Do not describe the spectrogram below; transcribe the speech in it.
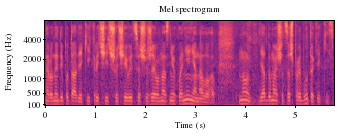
народний депутат, який кричить, що чаєві це ж уже у нас не уклонення налогів. Ну я думаю, що це ж прибуток якийсь.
